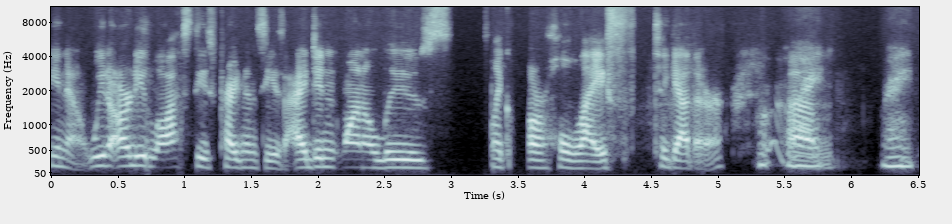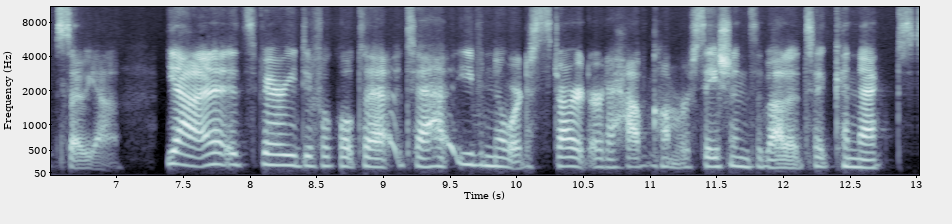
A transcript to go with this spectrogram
you know, we'd already lost these pregnancies. I didn't want to lose like our whole life together. Right. Um, right. So, yeah. Yeah, and it's very difficult to to ha- even know where to start or to have conversations about it to connect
